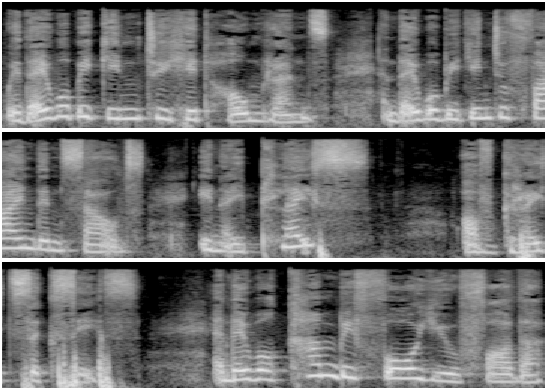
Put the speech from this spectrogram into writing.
where they will begin to hit home runs and they will begin to find themselves in a place of great success. And they will come before you, Father,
